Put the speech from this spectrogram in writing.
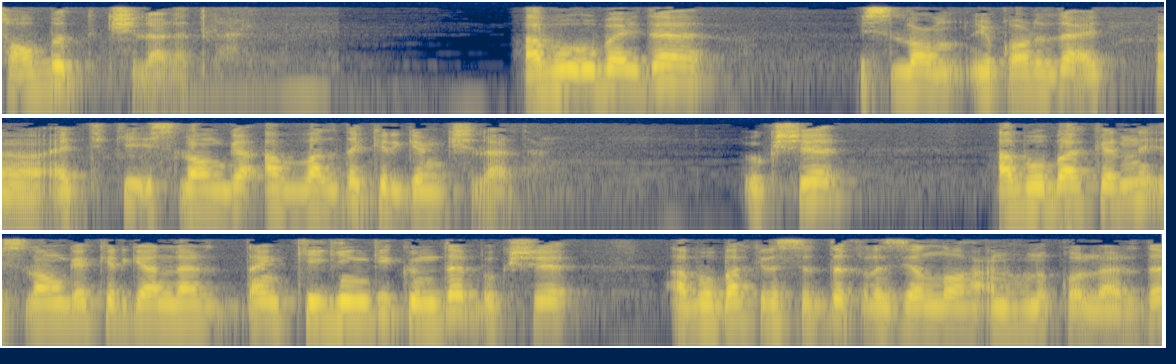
sobit kishilar edilar. Abu ubayda islom yuqorida e, aytdikki islomga avvalda kirgan kishilardan. U kishi abu bakrni islomga kirganlaridan keyingi kunda bu kishi abu bakr siddiq roziyallohu anhuni qo'llarida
